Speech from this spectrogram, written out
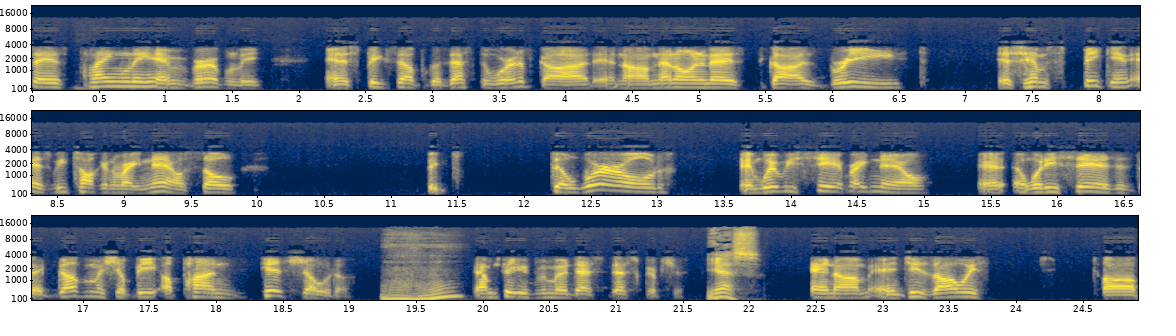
says plainly and verbally, and it speaks up because that's the word of God. And um, not only that, it's God's breathed, it's Him speaking as we talking right now. So the the world and where we see it right now, and, and what He says is that government shall be upon His shoulder. Mm-hmm. I'm sure you remember that that scripture. Yes. and um and Jesus always uh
